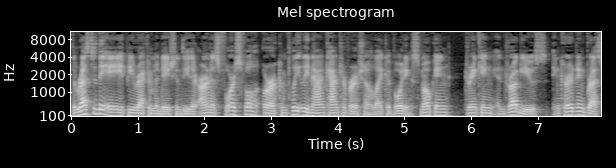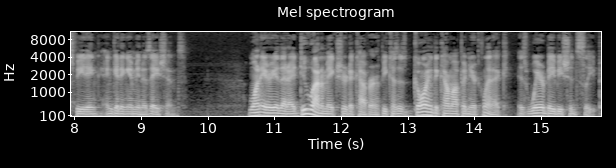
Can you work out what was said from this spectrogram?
The rest of the AAP recommendations either aren't as forceful or are completely non controversial, like avoiding smoking, drinking, and drug use, encouraging breastfeeding, and getting immunizations. One area that I do want to make sure to cover, because it's going to come up in your clinic, is where babies should sleep.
